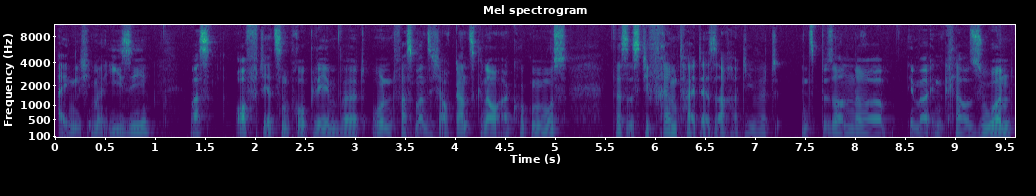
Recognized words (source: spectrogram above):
eigentlich immer easy. Was oft jetzt ein Problem wird und was man sich auch ganz genau angucken muss, das ist die Fremdheit der Sache. Die wird insbesondere immer in Klausuren,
